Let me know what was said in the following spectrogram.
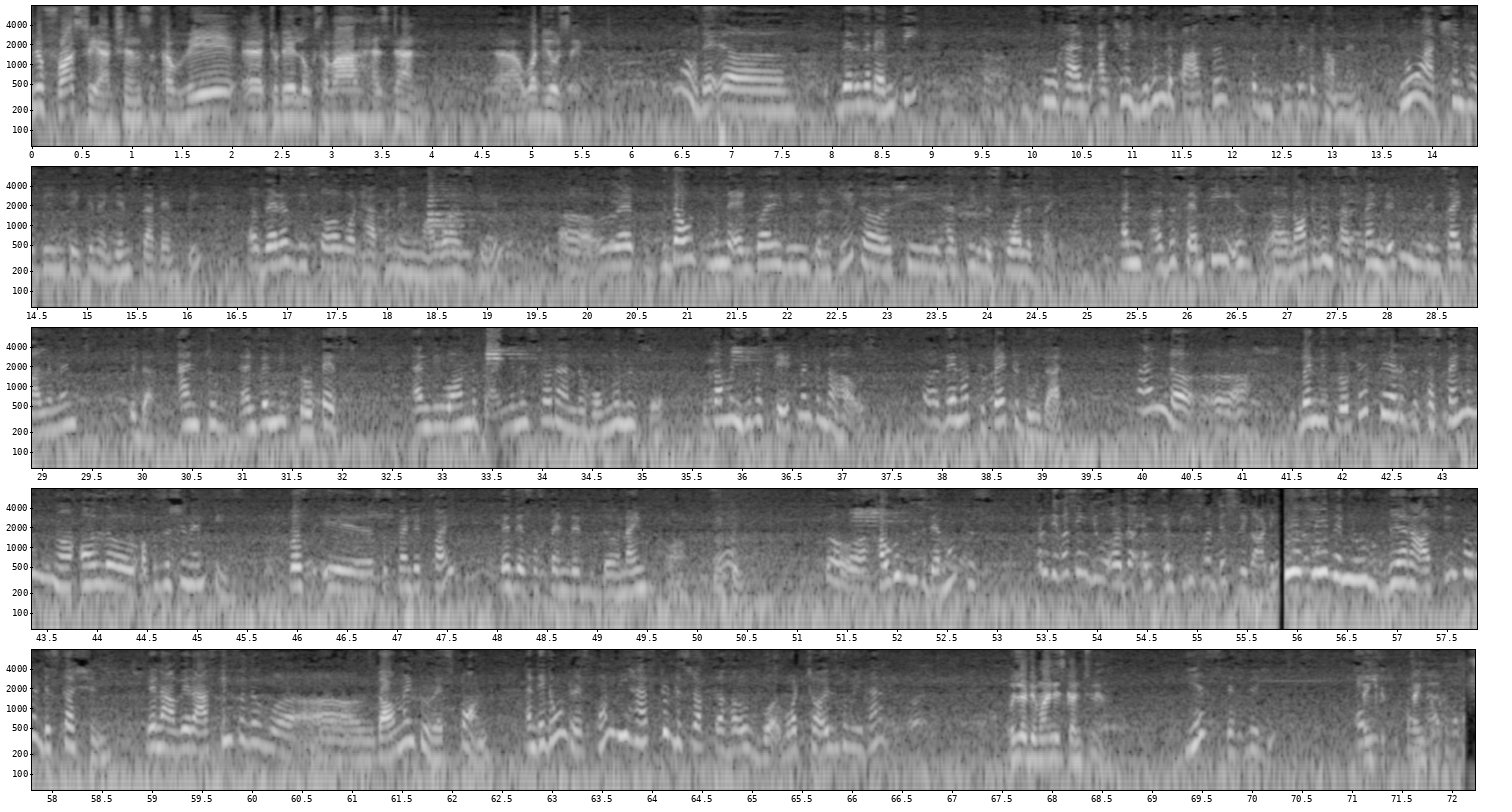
Your first reactions, the way uh, today Lok Sabha has done, uh, what do you say? No, there, uh, there is an MP uh, who has actually given the passes for these people to come in. No action has been taken against that MP. Uh, whereas we saw what happened in Mahua's case, uh, where without even the inquiry being complete, she has been disqualified. And this MP is not even suspended; he is inside Parliament with us. And to and when we protest, and we want the Prime Minister and the Home Minister to come and give a statement in the House, uh, they are not prepared to do that. And uh, uh, when we protest, they are suspending uh, all the opposition MPs. First uh, suspended five, then they suspended uh, nine uh, people. So uh, how is this democracy? And they were saying you, uh, the M- MPs were disregarding. Obviously, when you we are asking for a discussion, when uh, we are asking for the uh, government to respond, and they don't respond, we have to disrupt the house. What, what choice do we have? Will your demand is continue? Yes, definitely. Thank you. Thank you.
